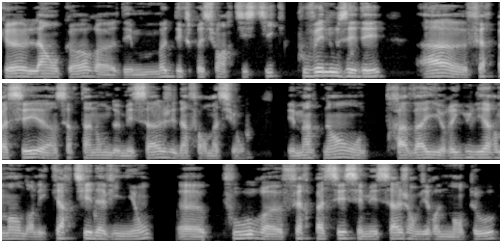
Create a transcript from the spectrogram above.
que là encore, euh, des modes d'expression artistique pouvaient nous aider à euh, faire passer un certain nombre de messages et d'informations. Et maintenant, on travaille régulièrement dans les quartiers d'Avignon euh, pour faire passer ces messages environnementaux.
